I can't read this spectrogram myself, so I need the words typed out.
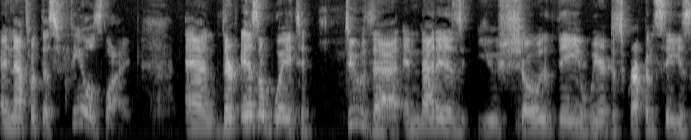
and that's what this feels like. And there is a way to do that, and that is you show the weird discrepancies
